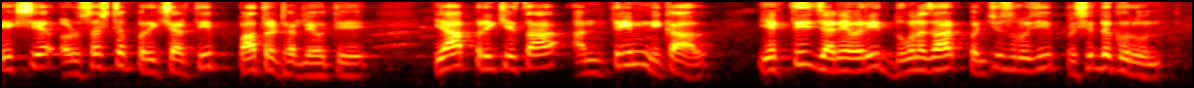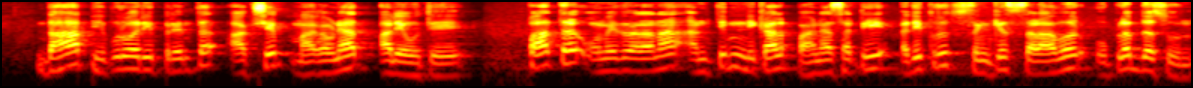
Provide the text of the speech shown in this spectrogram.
एकशे अडुसष्ट परीक्षार्थी पात्र ठरले होते. या परीक्षेचा अंतिम निकाल एकतीस जानेवारी दोन हजार पंचवीस रोजी प्रसिद्ध करून दहा फेब्रुवारीपर्यंत आक्षेप मागवण्यात आले होते. पात्र उमेदवारांना अंतिम निकाल पाहण्यासाठी अधिकृत संकेतस्थळावर उपलब्ध असून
